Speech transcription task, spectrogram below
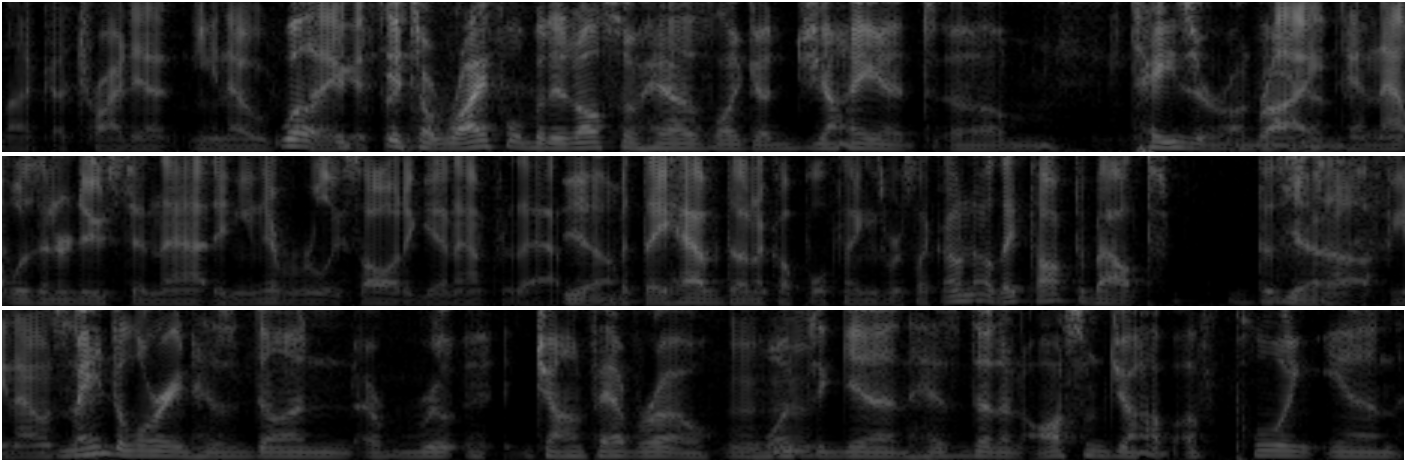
like a trident, you know. Well, thing. it's, it's, a, rifle, but it also has like a giant um, taser on the right, and that was introduced in that, and you never really saw it again after that. Yeah. but they have done a couple of things where it's like, oh no, they talked about this Yeah. stuff, you know. So, Mandalorian has done a real. Jon Favreau Mm-hmm. once again has done an awesome job of pulling in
